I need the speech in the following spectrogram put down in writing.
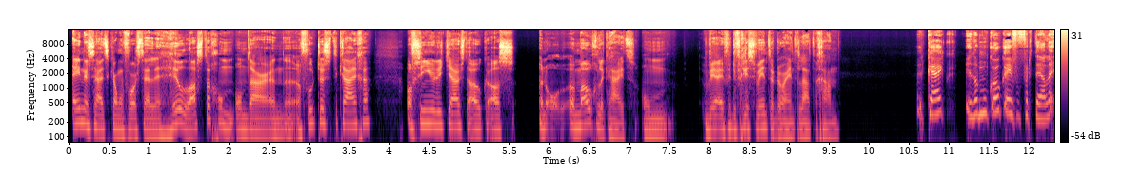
Enerzijds kan ik me voorstellen heel lastig om, om daar een, een voet tussen te krijgen. Of zien jullie het juist ook als een, een mogelijkheid om weer even de frisse winter doorheen te laten gaan? Kijk, dat moet ik ook even vertellen.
